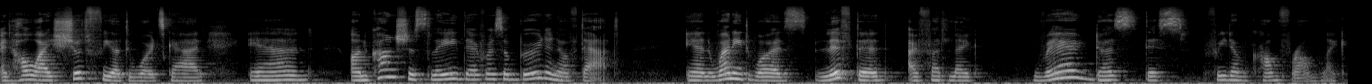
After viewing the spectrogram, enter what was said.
and how I should feel towards God. And unconsciously, there was a burden of that. And when it was lifted, I felt like, where does this freedom come from? Like,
